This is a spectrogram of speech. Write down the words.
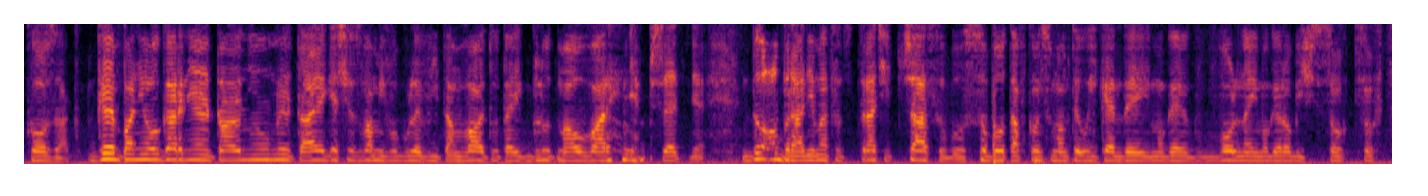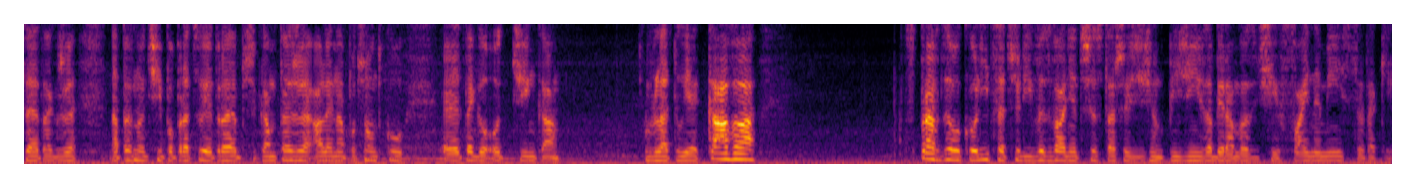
Kozak. Gęba nieogarnięta, nieumyta, jak ja się z wami w ogóle witam. Wa- Tutaj glut ma owary, nie przetnie. Dobra, nie ma co tracić czasu, bo sobota, w końcu mam te weekendy i mogę wolne i mogę robić co, co chcę, także na pewno dzisiaj popracuję trochę przy kamperze, ale na początku e, tego odcinka wlatuje kawa. Sprawdzę okolice, czyli wyzwanie 365 dni. Zabieram Was dzisiaj w fajne miejsce, takie,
